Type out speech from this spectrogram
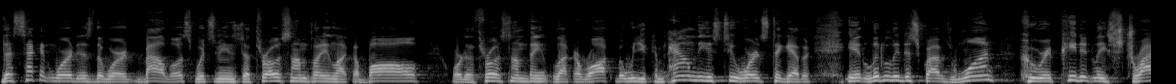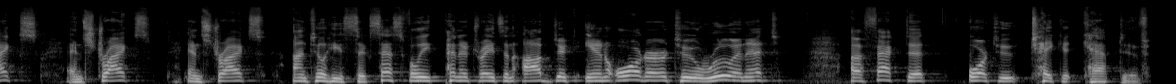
The second word is the word balos, which means to throw something like a ball or to throw something like a rock. But when you compound these two words together, it literally describes one who repeatedly strikes and strikes and strikes until he successfully penetrates an object in order to ruin it, affect it, or to take it captive.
